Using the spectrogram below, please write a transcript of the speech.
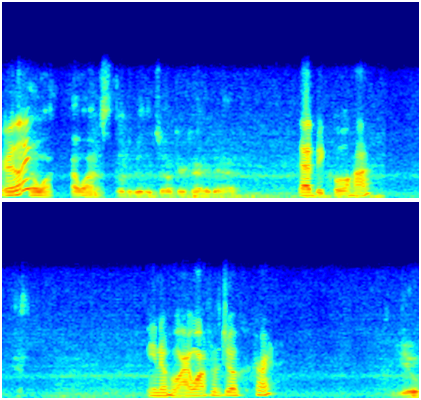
Really? I want I want Teal to be the Joker card. Yeah. That'd be cool, huh? You know who I want for the Joker card? You.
